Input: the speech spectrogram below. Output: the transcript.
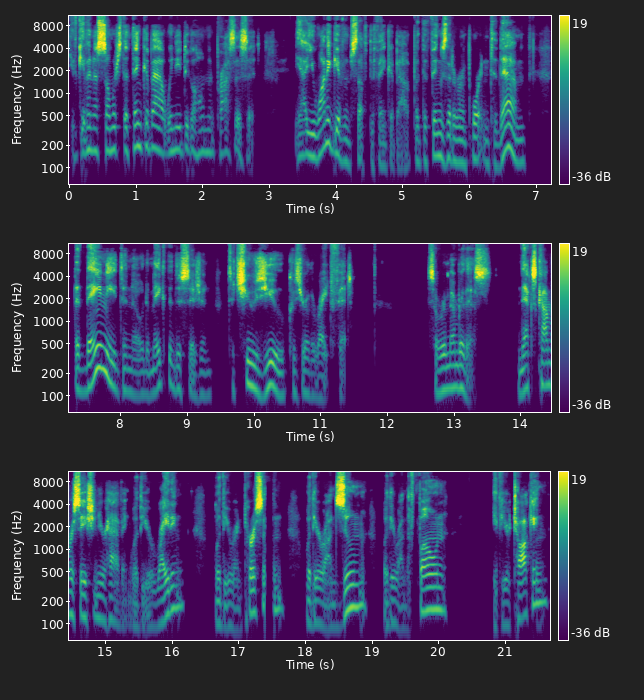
You've given us so much to think about. We need to go home and process it. Yeah, you want to give them stuff to think about, but the things that are important to them that they need to know to make the decision to choose you because you're the right fit. So remember this next conversation you're having, whether you're writing, whether you're in person, whether you're on Zoom, whether you're on the phone, If you're talking,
